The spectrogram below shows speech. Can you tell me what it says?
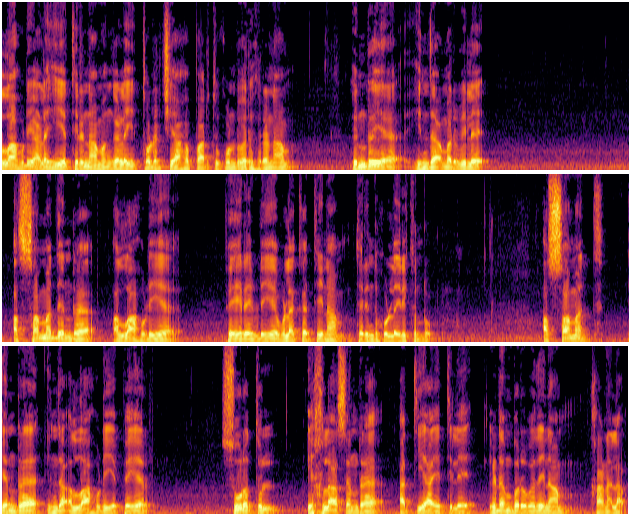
அல்லாஹுடைய அழகிய திருநாமங்களை தொடர்ச்சியாக பார்த்து கொண்டு வருகிற நாம் இன்றைய இந்த அமர்விலே அஸ்ஸமத் என்ற அல்லாஹுடைய பெயருடைய விளக்கத்தை நாம் தெரிந்து கொள்ள இருக்கின்றோம். அஸ்ஸமத் என்ற இந்த அல்லாஹுடைய பெயர் சூரத்துல் இஹ்லாஸ் என்ற அத்தியாயத்திலே இடம்பெறுவதை நாம் காணலாம்.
